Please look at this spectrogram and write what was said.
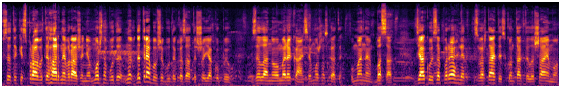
все-таки справити гарне враження, можна буде не, не треба вже буде казати, що я купив зеленого американця. Можна сказати, у мене басак. Дякую за перегляд. Звертайтесь, контакти лишаємо.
